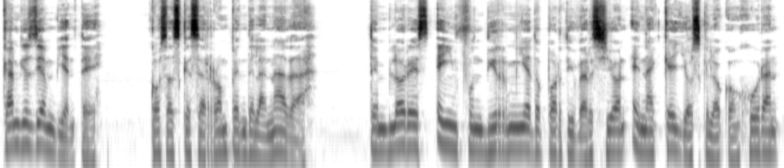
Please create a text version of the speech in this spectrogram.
cambios de ambiente, cosas que se rompen de la nada, temblores e infundir miedo por diversión en aquellos que lo conjuran,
